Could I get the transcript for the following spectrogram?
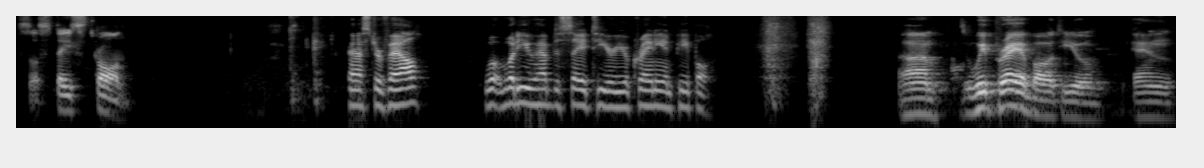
So stay strong. Pastor Val, what, what do you have to say to your Ukrainian people? Um, we pray about you, and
